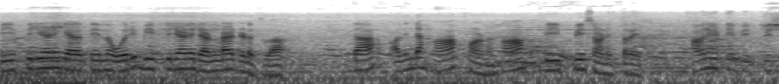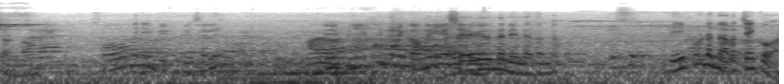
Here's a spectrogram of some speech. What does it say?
ബീഫ് ബിരിയാണിക്കകത്ത് നിന്ന് ഒരു ബീഫ് ബിരിയാണി രണ്ടായിട്ട് എടുത്തതാ. ഇതാ അതിന്റെ ഹാഫാണ് ഹാഫ് ബീഫ് പീസാണ് ഇത്രയും. അവന് കിട്ടിയ ബീഫ് പീസ് ഉണ്ടോ? സോ മെനി ബീഫ് പീസ് അല്ലേ? ബീഫിന്റെ ഒരു കമനീയ ശേഖരം തന്നെ ഇതിന്റെ അകത്തുണ്ട് ബീഫ് കൊണ്ട് നിറച്ചേക്കുവാ.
